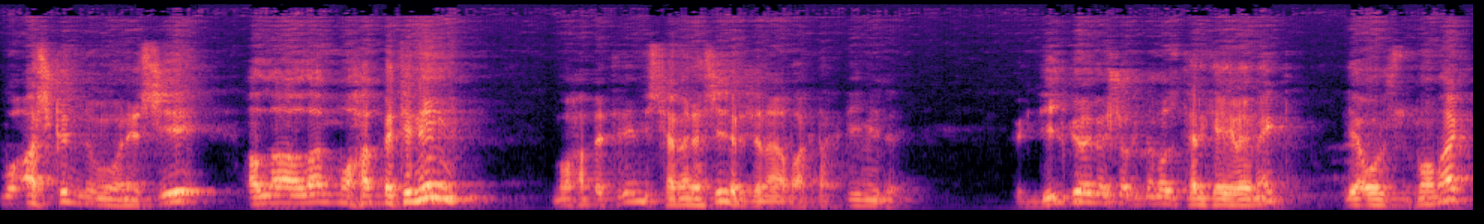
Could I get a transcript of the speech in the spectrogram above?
Bu aşkın numunesi Allah'a olan muhabbetinin muhabbetinin bir semeresidir Cenab-ı Hak takdimidir. Ki öyle beş vakit namazı terk eylemek ya oruç tutmamak.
